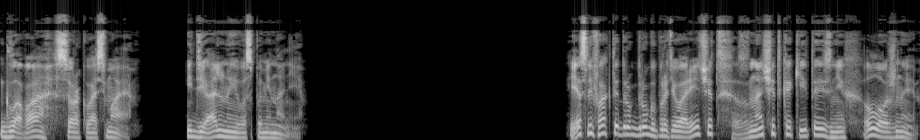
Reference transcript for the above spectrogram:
Глава 48. Идеальные воспоминания. Если факты друг другу противоречат, значит, какие-то из них ложные.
